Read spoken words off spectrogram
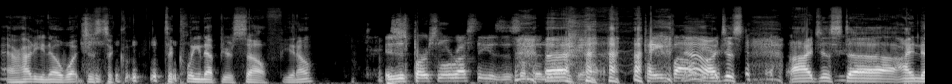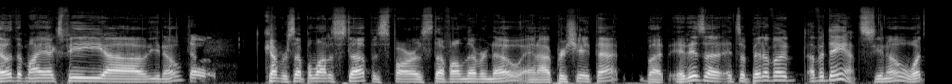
or how do you know what just to to clean up yourself? You know. Is this personal, Rusty? Is this something like a pain file? No, here? I just, I just, uh, I know that my XP, uh, you know, totally. covers up a lot of stuff as far as stuff I'll never know, and I appreciate that. But it is a, it's a bit of a of a dance, you know. What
